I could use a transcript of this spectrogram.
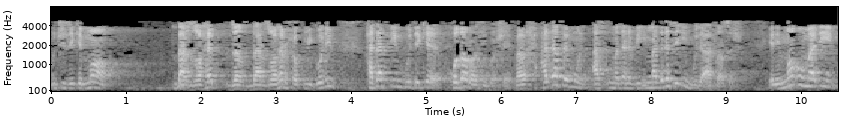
اون چیزی که ما بر ظاهر در ظاهر حکم می‌کنیم هدف این بوده که خدا راضی باشه و هدفمون از اومدن به این مدرسه این بوده اساسش. یعنی ما اومدیم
